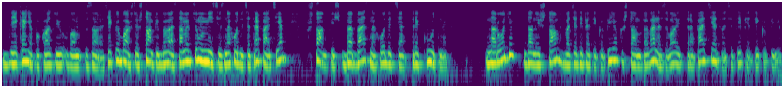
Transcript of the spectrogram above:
яке я показую вам зараз. Як ви бачите, в штампі БВ саме в цьому місці знаходиться трапеція, в штампі ж ББ знаходиться трикутник. В народі даний штамп 25 копійок, штамп БВ називають трапеція 25 копійок.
